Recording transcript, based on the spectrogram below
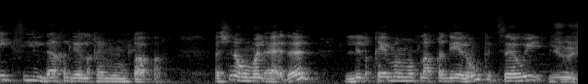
إكس اللي داخل ديال القيمة المطلقة. اشنا هما الأعداد اللي القيمة المطلقة ديالهم كتساوي جوج؟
